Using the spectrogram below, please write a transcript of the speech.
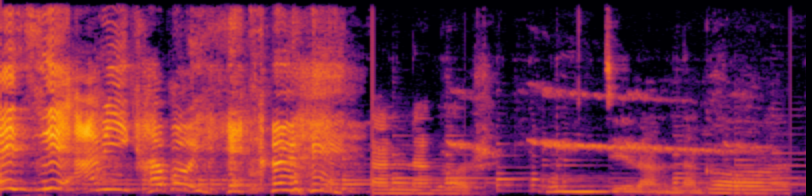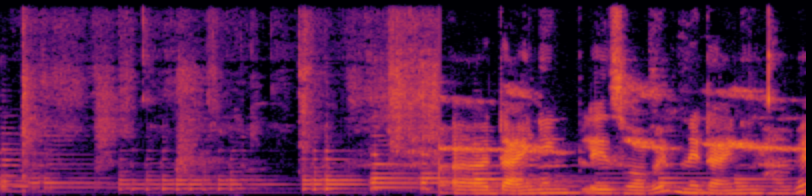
এই যে আমি খাব। রান্নাঘর যে রান্নাঘর। ডাইনিং প্লেস হবে মানে ডাইনিং হবে।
